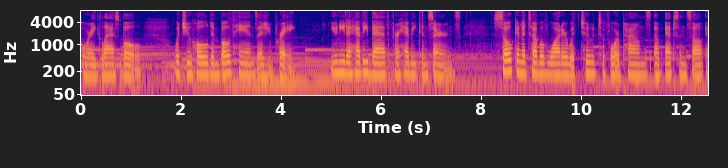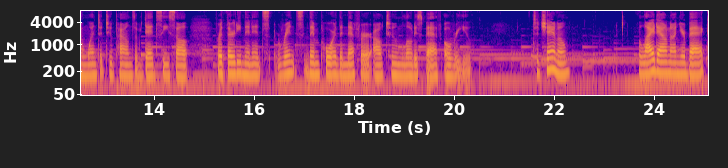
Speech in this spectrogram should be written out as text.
or a glass bowl, which you hold in both hands as you pray. You need a heavy bath for heavy concerns. Soak in a tub of water with two to four pounds of Epsom salt and one to two pounds of Dead Sea salt for 30 minutes. Rinse, then pour the Nefer Atum lotus bath over you. To channel, lie down on your back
